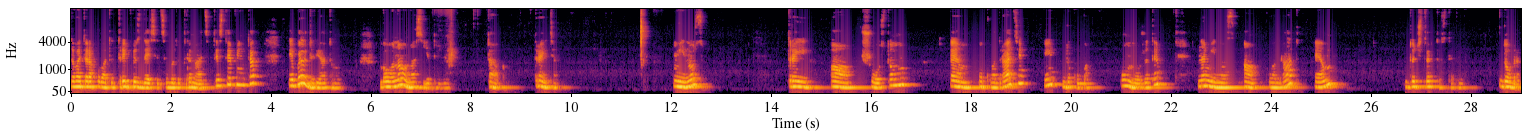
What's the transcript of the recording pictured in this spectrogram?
Давайте рахувати 3 плюс 10 це буде 13 степінь, так? І Б в 9, бо воно у нас є 9. Так, третє. Мінус 3а в шостому, М у квадраті і до куба. Помножити на мінус А квадрат М до четвертої степені. Добре.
